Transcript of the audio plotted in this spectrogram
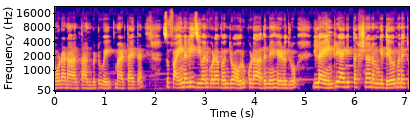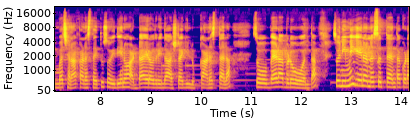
ನೋಡೋಣ ಅಂತ ಅಂದ್ಬಿಟ್ಟು ವೆಯ್ಟ್ ಮಾಡ್ತಾಯಿದ್ದೆ ಸೊ ಫೈನಲಿ ಜೀವನ್ ಕೂಡ ಬಂದರು, ಅವರು ಕೂಡ ಅದನ್ನೇ ಹೇಳಿದ್ರು. ಇಲ್ಲ ಎಂಟ್ರಿ ಆಗಿದ ತಕ್ಷಣ ನಮಗೆ ದೇವ್ರ ಮನೆ ತುಂಬ ಚೆನ್ನಾಗಿ ಕಾಣಿಸ್ತಾ ಇತ್ತು. ಸೊ ಇದೇನೋ ಅಡ್ಡ ಇರೋದ್ರಿಂದ ಅಷ್ಟಾಗಿ ಲುಕ್ ಕಾಣಿಸ್ತಾ ಇಲ್ಲ. ಸೊ ಬೇಡ ಬಿಡು ಅಂತ. ಸೊ ನಿಮಗೇನು ಅನ್ನಿಸುತ್ತೆ ಅಂತ ಕೂಡ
